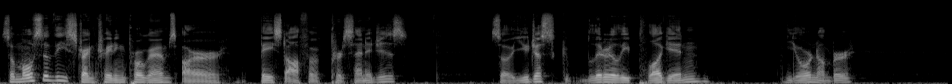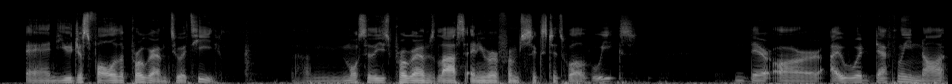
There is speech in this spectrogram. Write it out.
So most of these strength training programs are based off of percentages. So you just literally plug in your number and you just follow the program to a T. Um, most of these programs last anywhere from 6 to 12 weeks. There are I would definitely not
